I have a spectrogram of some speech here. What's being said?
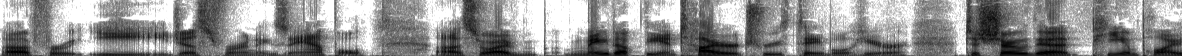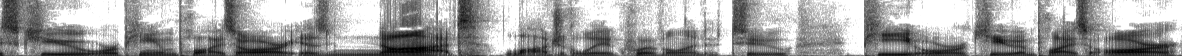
uh, for E, just for an example. Uh, so I've made up the entire truth table here to show that P implies Q or P implies R is not logically equivalent to P or Q implies R.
